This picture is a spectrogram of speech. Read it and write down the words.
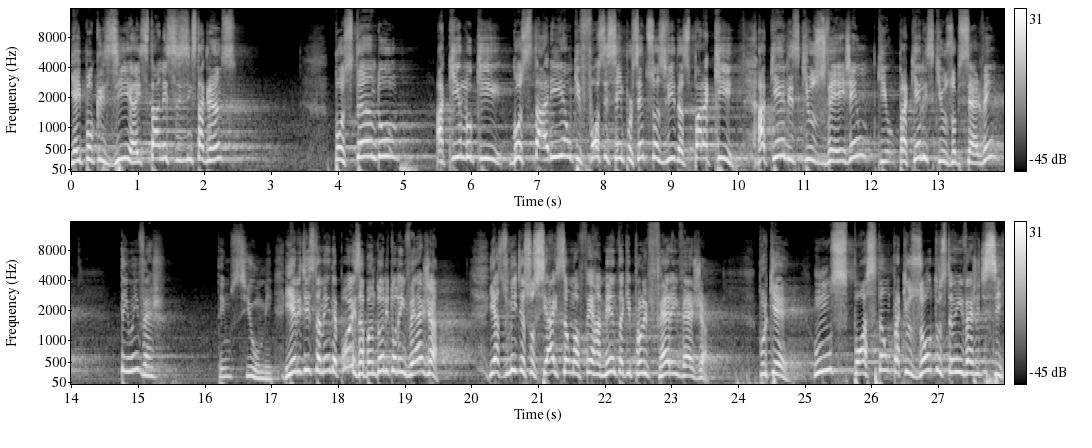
E a hipocrisia está nesses Instagrams, postando aquilo que gostariam que fosse 100% de suas vidas, para que aqueles que os vejam, que, para aqueles que os observem, tenham inveja, tenham ciúme. E ele diz também depois: abandone toda inveja. E as mídias sociais são uma ferramenta que prolifera inveja, porque uns postam para que os outros tenham inveja de si,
